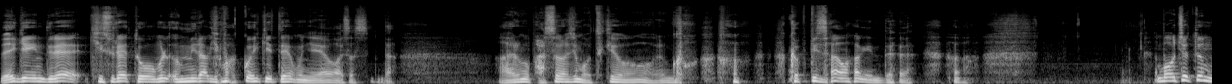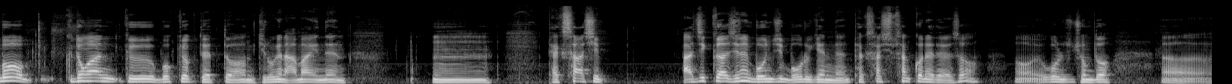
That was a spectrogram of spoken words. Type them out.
외계인들의 기술의 도움을 은밀하게 받고 있기 때문이에요. 왔었습니다. 아, 이런 거 발설하시면 어떡해요. 이런 거. 극비 상황인데. 뭐 어쨌든 뭐 그동안 그 목격됐던 기록에 남아 있는 음 140 아직까지는 뭔지 모르겠는 143건에 대해서 어 요걸 좀 더 어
